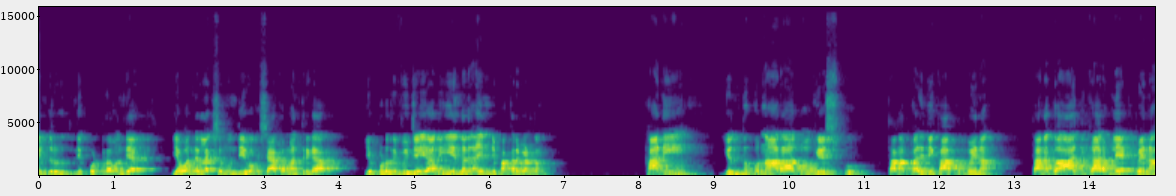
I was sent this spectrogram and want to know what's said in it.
ఏం జరుగుతుంది కుట్ర ఉందా ఎవరి నిర్లక్ష్యం ఉంది ఒక శాఖ మంత్రిగా ఎప్పుడు రివ్యూ చేయాలి ఏందని అవన్నీ పక్కన పెడదాం. కానీ ఎందుకు నారా లోకేష్కు తన పరిధి కాకపోయినా తనకు ఆ అధికారం లేకపోయినా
